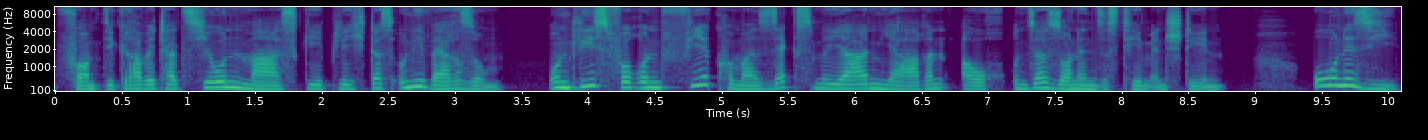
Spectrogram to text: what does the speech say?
formt die Gravitation maßgeblich das Universum und ließ vor rund 4,6 Milliarden Jahren auch unser Sonnensystem entstehen. Ohne sie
